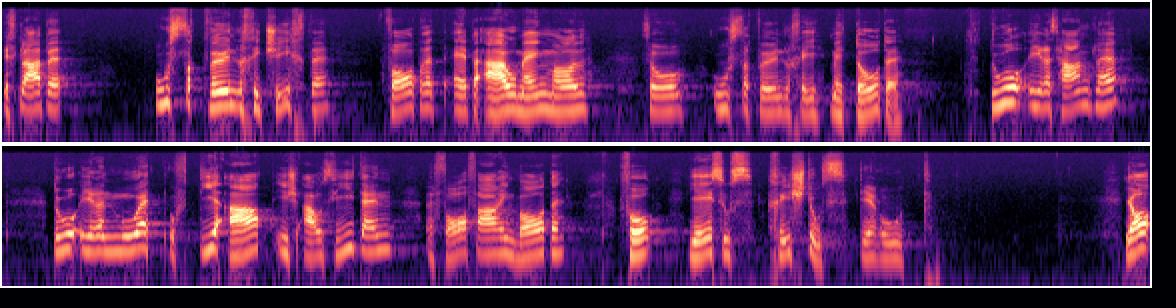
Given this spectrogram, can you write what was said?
ich glaube, außergewöhnliche Geschichten fordern eben auch manchmal so außergewöhnliche Methode. Durch ihr Handeln, durch ihren Mut auf diese Art ist auch sie dann eine Vorfahrin geworden von Jesus Christus, die Ruth. Ja,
